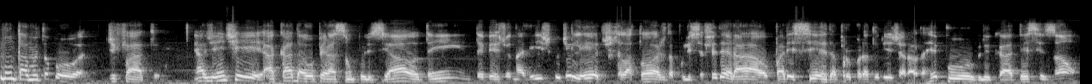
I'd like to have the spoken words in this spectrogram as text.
Não está muito boa, de fato. A gente, a cada operação policial, tem dever jornalístico de ler os relatórios da Polícia Federal, parecer da Procuradoria-Geral da República, a decisão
